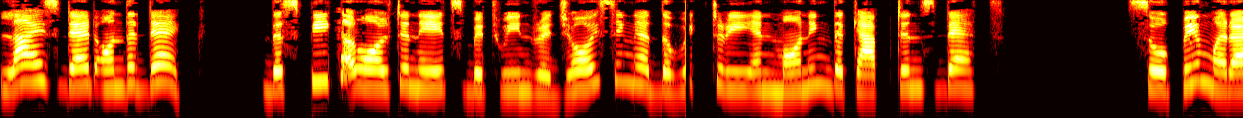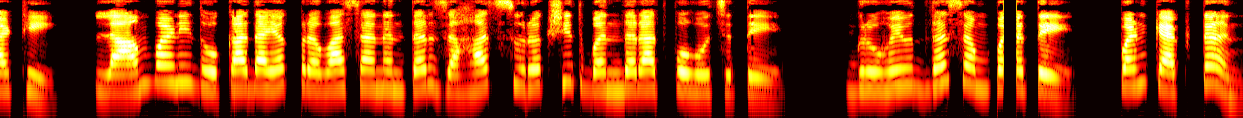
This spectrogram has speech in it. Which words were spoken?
lies dead on the deck. The speaker alternates between rejoicing at the victory and mourning the captain's death. सोपे मराठी लांब आणि धोकादायक प्रवासानंतर जहाज सुरक्षित बंदरात पोहोचते. गृहयुद्ध संपते. पण कॅप्टन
